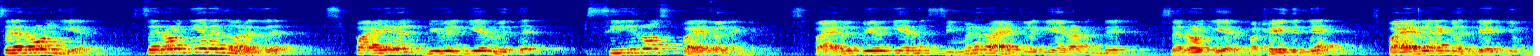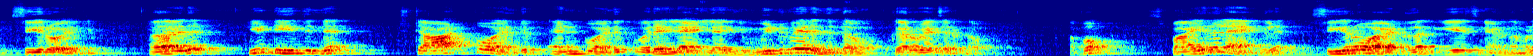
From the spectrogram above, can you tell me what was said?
സെറോൾ ഗിയർ സെറോൾ ഗിയർ എന്ന് പറയുന്നത് spiral bevel gear with zero spiral angle spiral bevel ഗിയറിന് സിമിലർ ആയിട്ടുള്ള ഗിയർ ആണ് എന്ത്? സെറോൾ ഗിയർ പക്ഷെ ഇതിന്റെ സ്പൈറൽ ആംഗിൾ എത്രയായിരിക്കും? സീറോ ആയിരിക്കും. അതായത് ഈ ടീത്തിന്റെ സ്റ്റാർട്ട് പോയിന്റും എൻഡ് പോയിന്റും ഒരേ ലൈനിലായിരിക്കും മിഡ് വേൽ എന്തുണ്ടാവും? കർവേച്ചർ ഉണ്ടാവും. അപ്പോൾ സ്പൈറൽ ആംഗിൾ സീറോ ആയിട്ടുള്ള ഗിയേഴ്സിനെയാണ് നമ്മൾ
